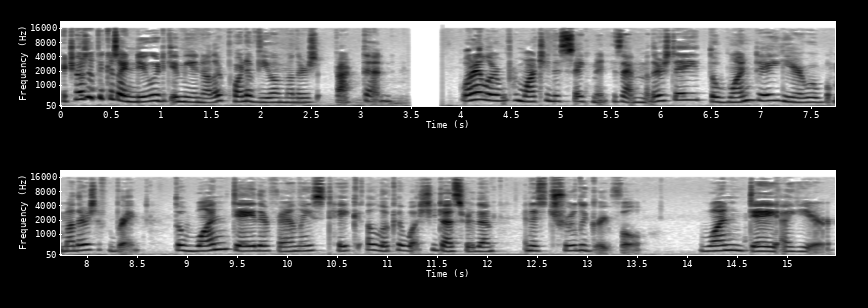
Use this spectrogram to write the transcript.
I chose it because I knew it would give me another point of view on mothers back then. What I learned from watching this segment is that Mother's Day, the one day a year where mothers have a break, the one day their families take a look at what she does for them and is truly grateful. One day a year.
